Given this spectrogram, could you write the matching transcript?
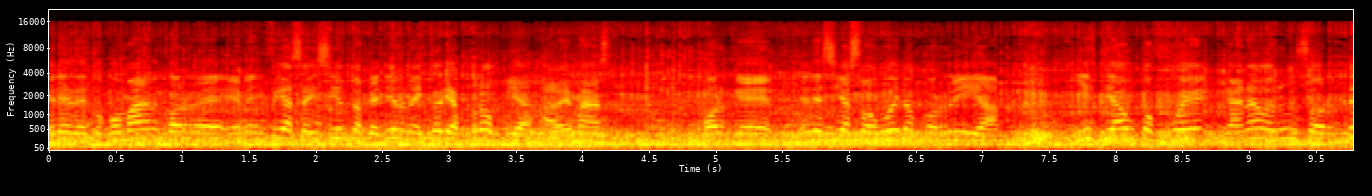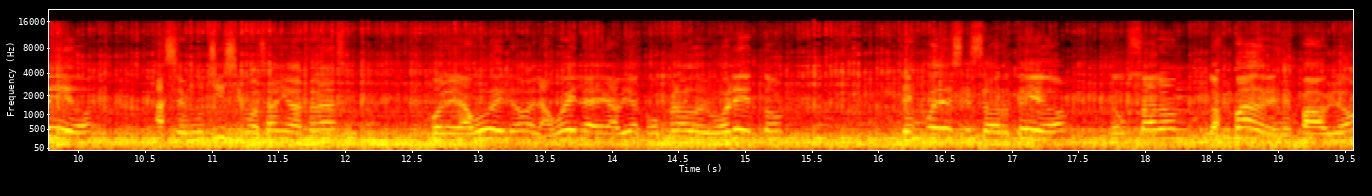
él es de Tucumán, corre en el Fiat 600 que tiene una historia propia además, porque él decía su abuelo corría y este auto fue ganado en un sorteo hace muchísimos años atrás por el abuelo, la abuela había comprado el boleto. Después de ese sorteo lo usaron los padres de Pablo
